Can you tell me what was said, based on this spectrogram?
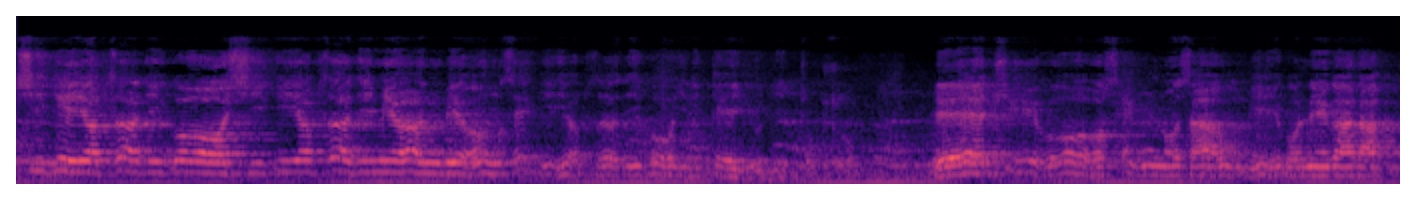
식이 없어지고 식이 없어지면 병색이 없어지고 이렇게 유기촉수 애취요 생로사 우비고 내가 다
